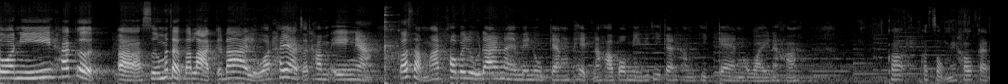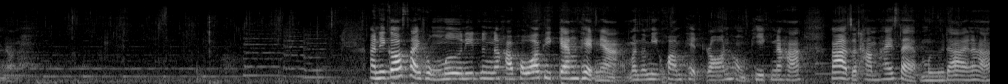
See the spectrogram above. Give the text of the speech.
ตัวนี้ถ้าเกิดซื้อมาจากตลาดก็ได้ หรือว่าถ้าอยากจะทำเองเนี่ยก็สามารถเข้าไปดูได้ในเมนูแกงเผ็ดนะคะปอมีวิธีการทำพริกแกงเอาไว้นะคะ ก็ผสมให้เข้ากันก่อน อันนี้ก็ใส่ถุงมือนิดนึงนะคะ เพราะว่าพริกแกงเผ็ดเนี่ยมันจะมีความเผ็ดร้อนของพริกนะคะ ก็อาจจะทำให้แสบมือได้นะคะ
